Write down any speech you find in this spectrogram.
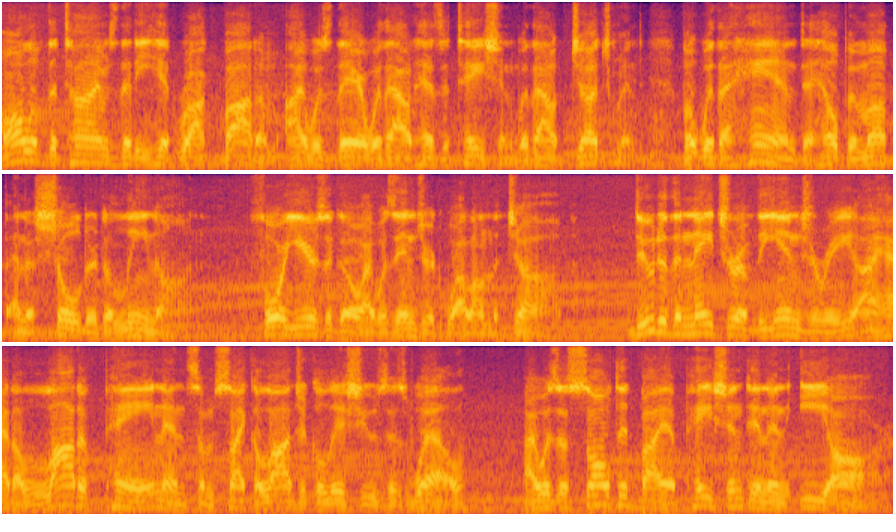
All of the times that he hit rock bottom, I was there without hesitation, without judgment, but with a hand to help him up and a shoulder to lean on. Four years ago, I was injured while on the job. Due to the nature of the injury, I had a lot of pain and some psychological issues as well. I was assaulted by a patient in an ER.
